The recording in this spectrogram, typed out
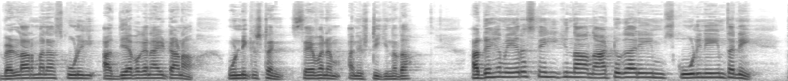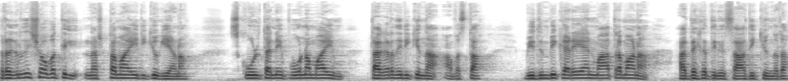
വെള്ളാർമല സ്കൂളിൽ അധ്യാപകനായിട്ടാണ് ഉണ്ണികൃഷ്ണൻ സേവനം അനുഷ്ഠിക്കുന്നത്. അദ്ദേഹം ഏറെ സ്നേഹിക്കുന്ന നാട്ടുകാരെയും സ്കൂളിനെയും തന്നെ പ്രകൃതിക്ഷോഭത്തിൽ നഷ്ടമായിരിക്കുകയാണ്. സ്കൂൾ തന്നെ പൂർണമായും തകർന്നിരിക്കുന്ന അവസ്ഥ. വിതുമ്പിക്കരയാൻ മാത്രമാണ് അദ്ദേഹത്തിന് സാധിക്കുന്നത്.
